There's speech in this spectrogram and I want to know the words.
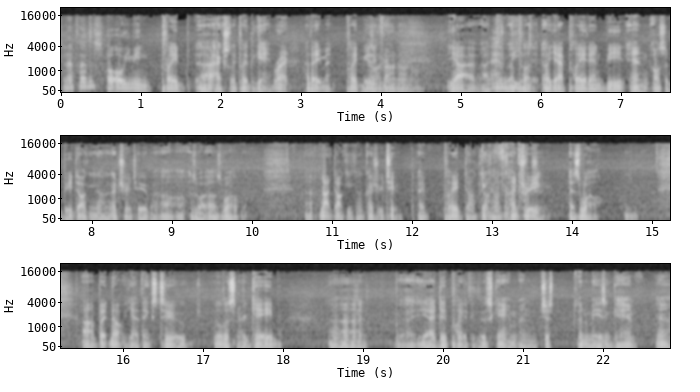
Did I play this? Oh, oh, you mean played? Uh, actually played the game? Right. I thought you meant played music no, from. No, no, no. Yeah, I, And I beat. play, oh yeah, played and beat, and also beat Donkey Kong Country 2 but, uh, as well as well. But uh, not Donkey Kong Country 2. I played Donkey, Donkey Kong, Kong Country, Country. as well. Uh, but no, yeah, thanks to the listener Gabe. Uh, yeah, I did play through this game, and just an amazing game. Yeah,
